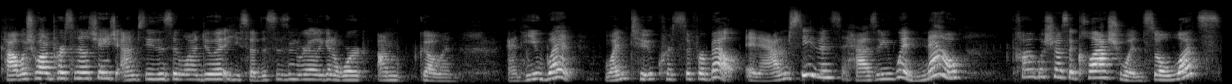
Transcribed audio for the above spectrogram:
Kyle Busch wanted personnel change. Adam Stevens didn't want to do it. He said, "This isn't really gonna work. I'm going," and he went. Went to Christopher Bell, and Adam Stevens has a win. Now, Kyle Busch has a clash win. So let's,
